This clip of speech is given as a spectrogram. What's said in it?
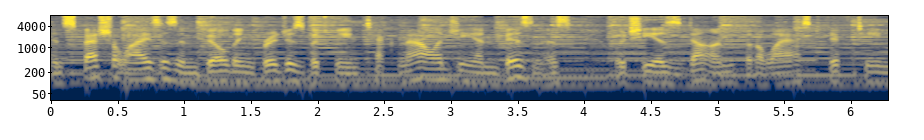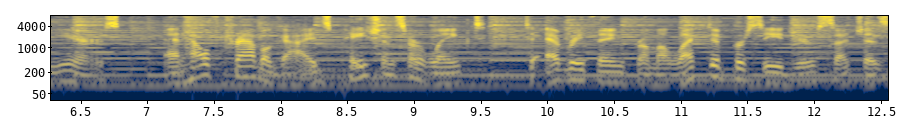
and specializes in building bridges between technology and business, which he has done for the last 15 years. At Health Travel Guides, patients are linked to everything from elective procedures such as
